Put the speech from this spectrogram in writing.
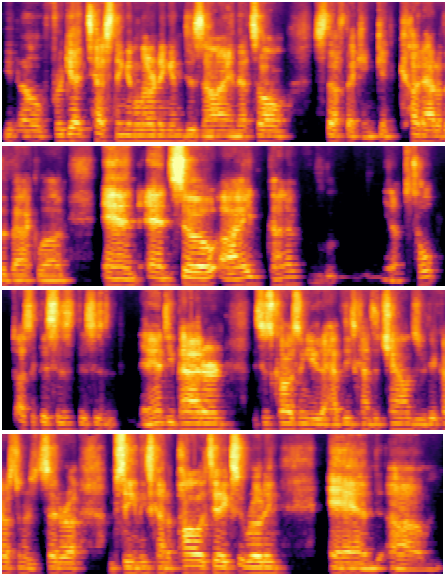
you know, forget testing and learning and design. That's all stuff that can get cut out of the backlog. And and so I kind of you know told I was like, this is this is an anti-pattern. This is causing you to have these kinds of challenges with your customers, et cetera. I'm seeing these kind of politics eroding. And um,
